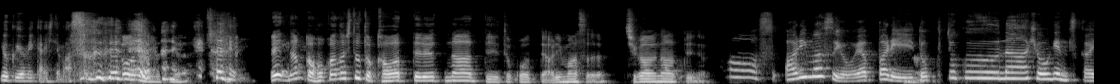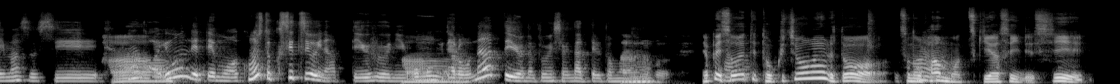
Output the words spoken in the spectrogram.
よく読み返してます。そうなんですね。はいえ、なんか他の人と変わってるなっていうところってあります？違うなっていうの。あありますよ。やっぱりうん独特な表現使いますし、なんかあー読んでても、この人癖強いなっていうふうに思うだろうなっていうような文章になってると思います。やっぱりそうやって特徴があると、そのファンもつきやすいですし、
